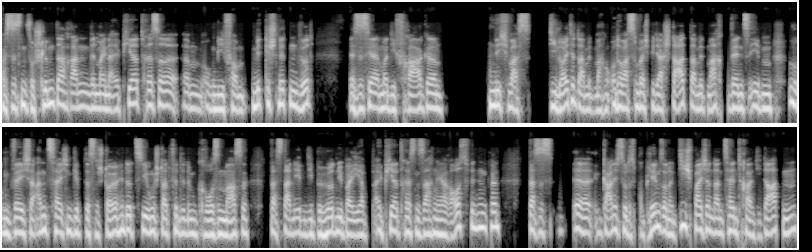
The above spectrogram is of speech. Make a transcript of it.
was ist denn so schlimm daran, wenn meine IP-Adresse ähm, irgendwie vom, mitgeschnitten wird? es ist ja immer die Frage nicht, was die Leute damit machen oder was zum Beispiel der Staat damit macht, wenn es eben irgendwelche Anzeichen gibt, dass eine Steuerhinterziehung stattfindet im großen Maße, dass dann eben die Behörden über ihre IP-Adressen Sachen herausfinden können. Das ist äh, gar nicht so das Problem, sondern die speichern dann zentral die Daten.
